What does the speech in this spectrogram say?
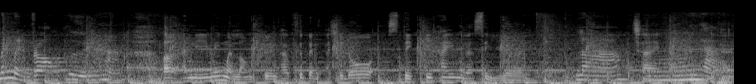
มันเหมือนรองพื้นนะคะเอออันนี้ไม่เหมือนรองพื้นครับ คือเป็นอายแชโดว์สติ๊กที่ให้เนื้อสีเลย เหรอใช่ครับอืมค่ะนะฮะ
